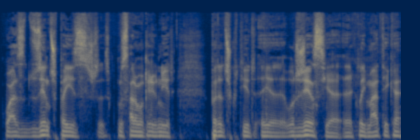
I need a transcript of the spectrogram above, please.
quase 200 países começaram a reunir para discutir a urgência eh, climática,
